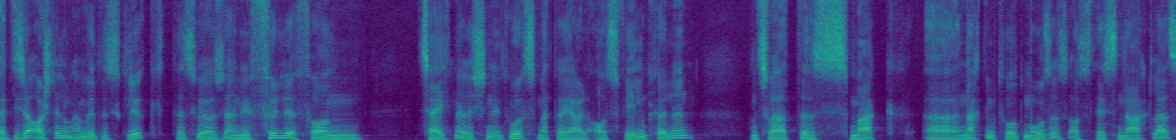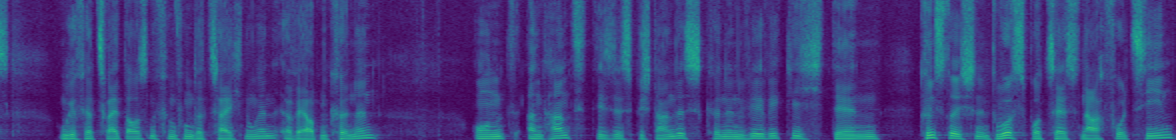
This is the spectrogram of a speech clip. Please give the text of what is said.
Bei dieser Ausstellung haben wir das Glück, dass wir aus einer Fülle von zeichnerischen Entwurfsmaterial auswählen können. Und zwar hat das MAG äh, nach dem Tod Moses aus dessen Nachlass ungefähr 2500 Zeichnungen erwerben können. Und anhand dieses Bestandes können wir wirklich den künstlerischen Entwurfsprozess nachvollziehen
